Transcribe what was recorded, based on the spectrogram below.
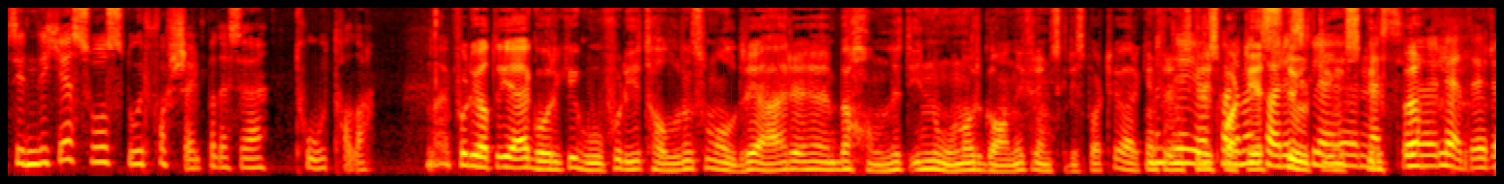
Siden det ikke er så stor forskjell på disse to tallene. Nei, fordi at Jeg går ikke god for de tallene som aldri er eh, behandlet i noen organ i Fremskrittspartiet. Verken Fremskrittspartiets stortingsgruppe leder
